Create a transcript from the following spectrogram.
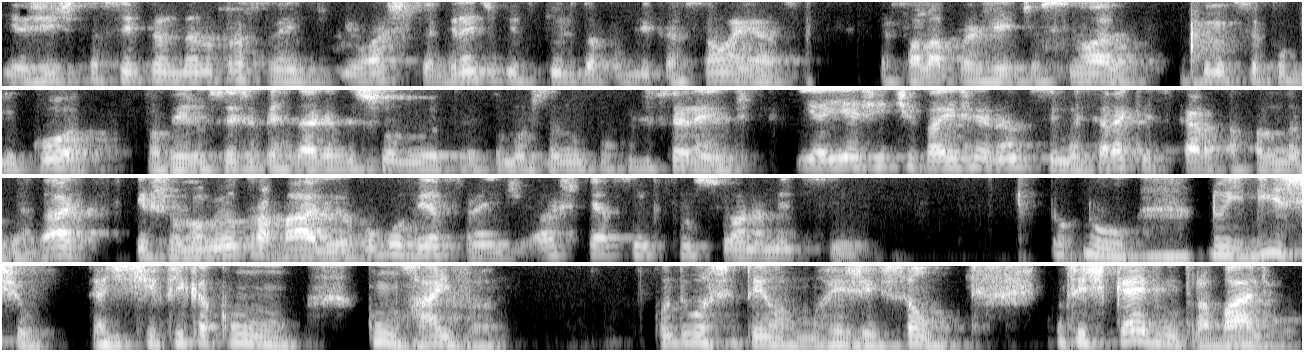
E a gente está sempre andando para frente. Eu acho que a grande virtude da publicação é essa, é falar para a gente assim, olha, aquilo que você publicou talvez não seja verdade absoluta, eu estou mostrando um pouco diferente. E aí a gente vai gerando assim, mas será que esse cara está falando a verdade? Questionou meu trabalho, eu vou mover à frente. Eu acho que é assim que funciona a medicina no, no início, a gente fica com, com raiva. Quando você tem uma rejeição, quando você escreve um trabalho,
